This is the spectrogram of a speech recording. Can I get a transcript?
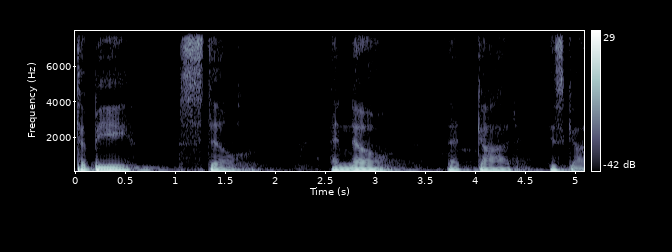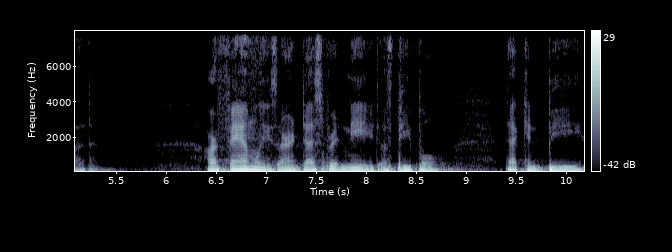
to be still and know that God is God. Our families are in desperate need of people that can be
